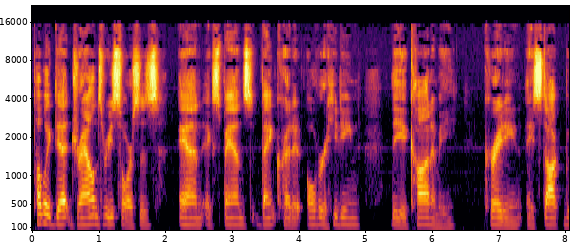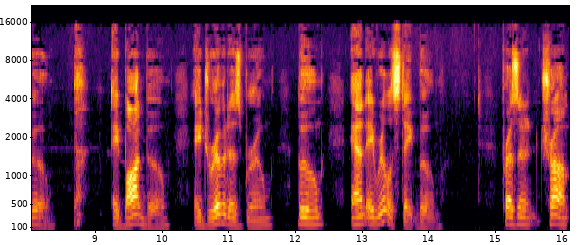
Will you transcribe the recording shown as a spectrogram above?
Public debt drowns resources and expands bank credit, overheating the economy, creating a stock boom, a bond boom, a derivatives boom, boom, and a real estate boom. President Trump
